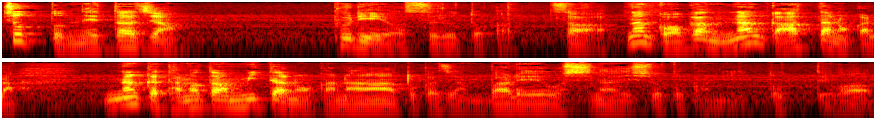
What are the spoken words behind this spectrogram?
ちょっとネタじゃん。プリエをするとかさなんかわかんないなんかあったのかな。なんかたまたま見たのかなとかじゃん。バレエをしない人とかにとっては。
